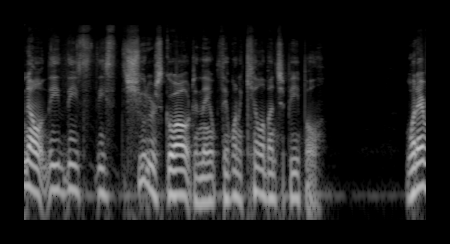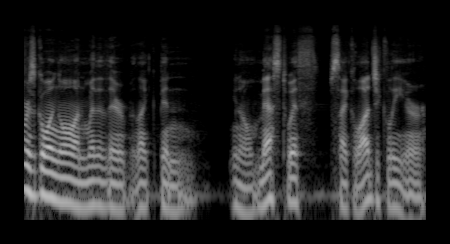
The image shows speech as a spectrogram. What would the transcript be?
You know, the, these these shooters go out and they they want to kill a bunch of people. Whatever's going on, whether they're like been, you know, messed with psychologically or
